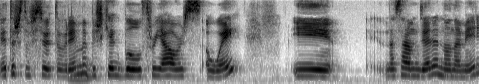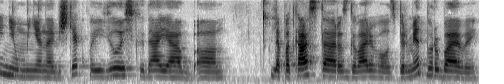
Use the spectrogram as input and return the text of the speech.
Это что все это время Бишкек был three hours away, и на самом деле, но намерение у меня на Бишкек появилось, когда я э, для подкаста разговаривала с Бермет Бурубаевой.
